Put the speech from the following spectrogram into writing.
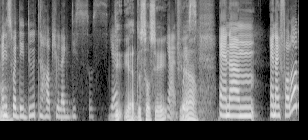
and it's what they do to help you like dissociate. D- yeah, dissociate. Yeah, yeah. And um and I followed.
